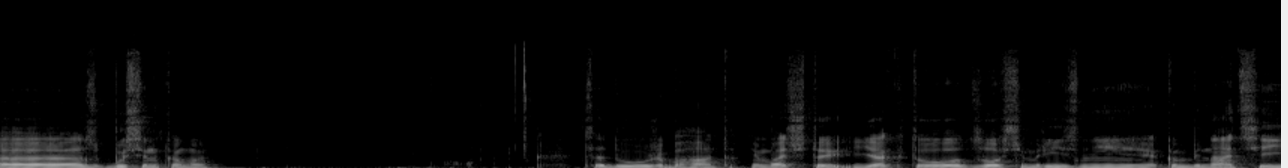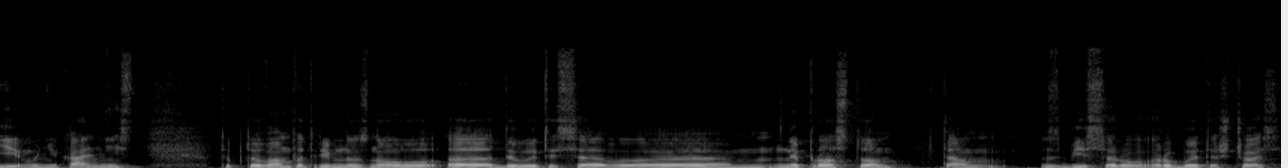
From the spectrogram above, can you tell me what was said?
е, з бусинками. Це дуже багато. І бачите, як то зовсім різні комбінації, унікальність. Тобто вам потрібно знову е, дивитися в е, не просто там з бісеру робити щось,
